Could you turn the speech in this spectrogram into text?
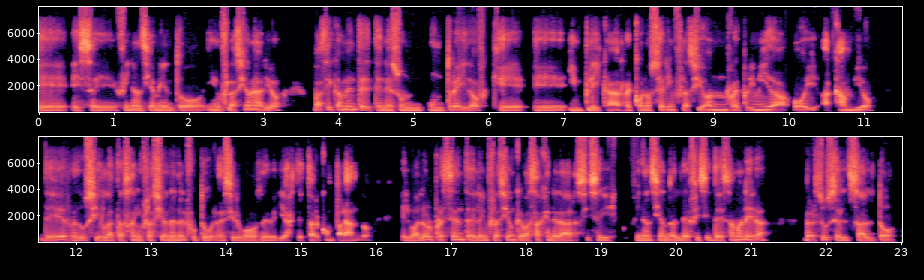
eh, ese financiamiento inflacionario, básicamente tenés un, trade-off que eh, implica reconocer inflación reprimida hoy a cambio de reducir la tasa de inflación en el futuro. Es decir, vos deberías estar comparando el valor presente de la inflación que vas a generar si seguís financiando el déficit de esa manera versus el salto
